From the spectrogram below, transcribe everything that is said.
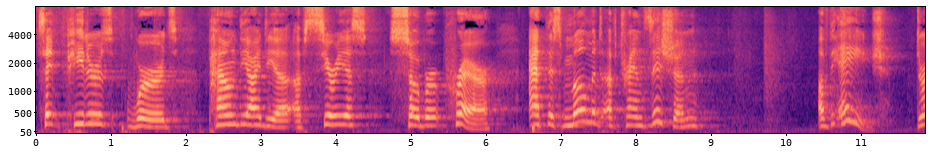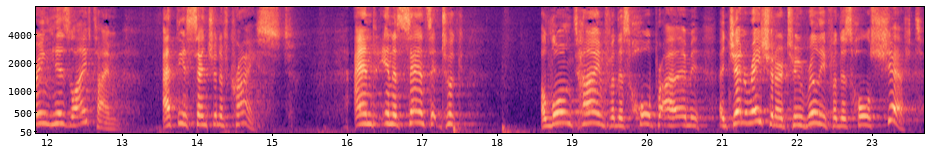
St. Peter's words pound the idea of serious, sober prayer at this moment of transition of the age during his lifetime at the ascension of Christ. And in a sense, it took a long time for this whole, I mean, a generation or two really for this whole shift.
